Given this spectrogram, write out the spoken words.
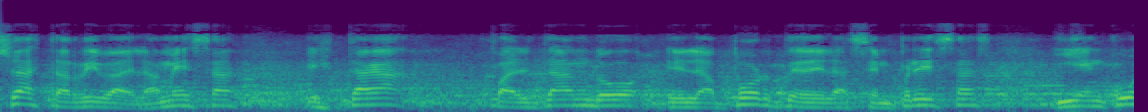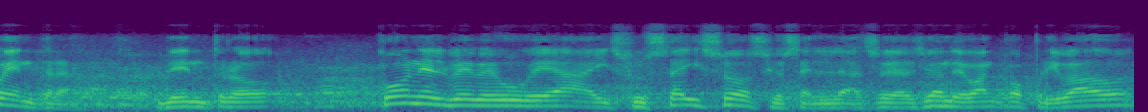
ya está arriba de la mesa, está faltando el aporte de las empresas y encuentra dentro con el BBVA y sus seis socios en la Asociación de Bancos Privados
